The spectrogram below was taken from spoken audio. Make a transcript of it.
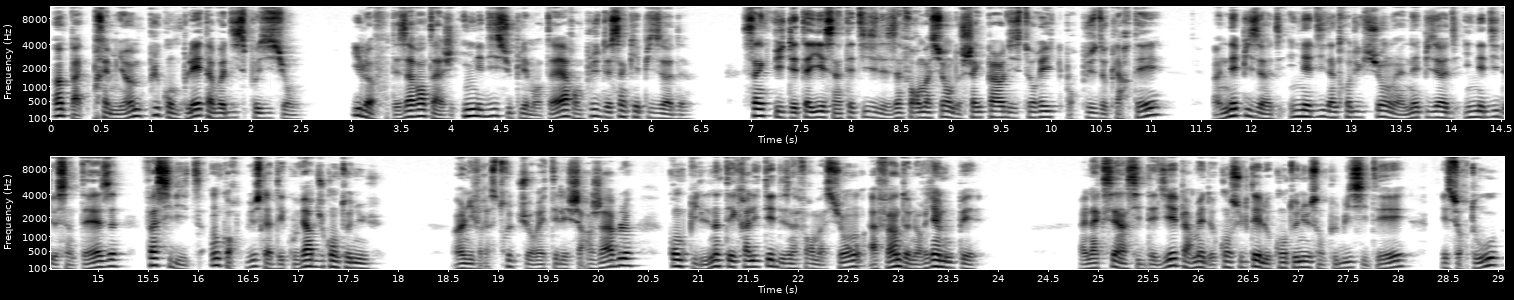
un pack premium plus complet est à votre disposition. Il offre des avantages inédits supplémentaires en plus de 5 épisodes. 5 fiches détaillées synthétisent les informations de chaque période historique pour plus de clarté. Un épisode inédit d'introduction et un épisode inédit de synthèse facilitent encore plus la découverte du contenu. Un livret structuré téléchargeable compile l'intégralité des informations afin de ne rien louper. Un accès à un site dédié permet de consulter le contenu sans publicité, et surtout,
